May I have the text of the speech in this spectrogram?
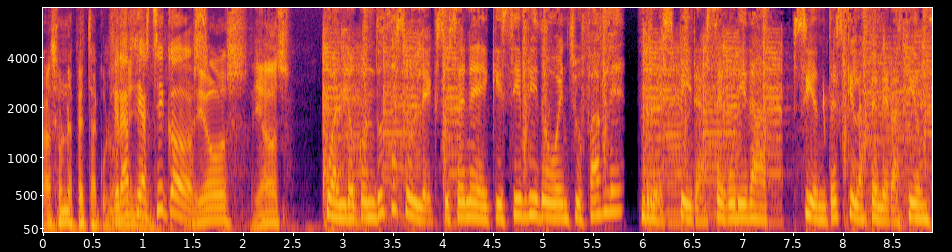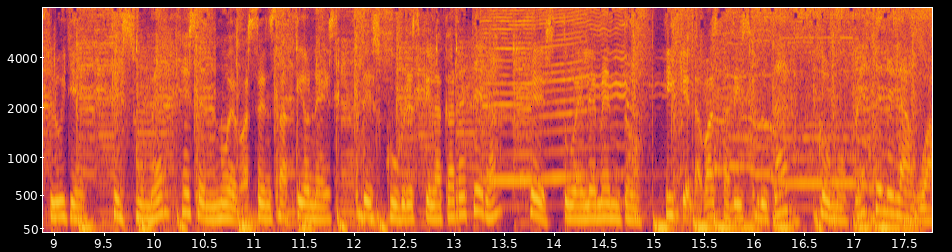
Va a ser un espectáculo. Gracias, chicos. Adiós. Adiós. Cuando conduces un Lexus NX híbrido o enchufable, respiras seguridad, sientes que la aceleración fluye, te sumerges en nuevas sensaciones, descubres que la carretera es tu elemento y que la vas a disfrutar como pez en el agua.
